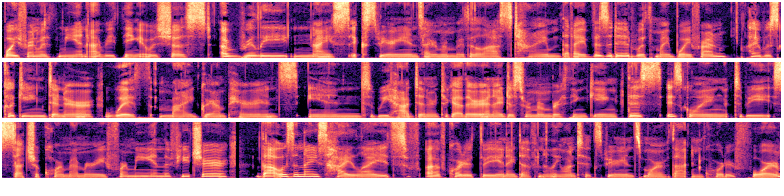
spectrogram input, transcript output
boyfriend with me and everything. It was just a really nice experience. I remember the last time that I visited with my boyfriend, I was cooking dinner with my grandparents and we had dinner together. And I just remember thinking, this is going to be such a core memory for me in the future. That was a nice highlight of quarter three, and I definitely want to experience more of that in quarter four.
